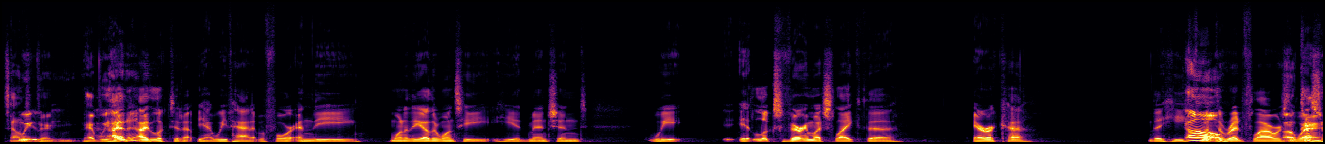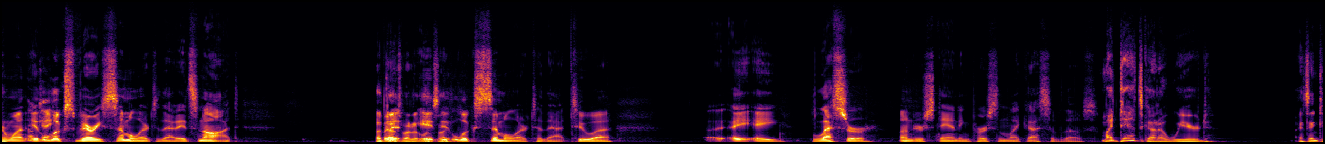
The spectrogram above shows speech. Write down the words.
sounds We- very, have we had I, it? I looked it up. Yeah, we've had it before. And the one of the other ones he he had mentioned, we it looks very much like the Erica, the heath Oh, with the red flowers, the okay. western one. It looks very similar to that. It's not, but, but that's it, what it looks like. it looks similar to that to a a, a lesser understanding person like us of those. My dad's got a weird. I think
